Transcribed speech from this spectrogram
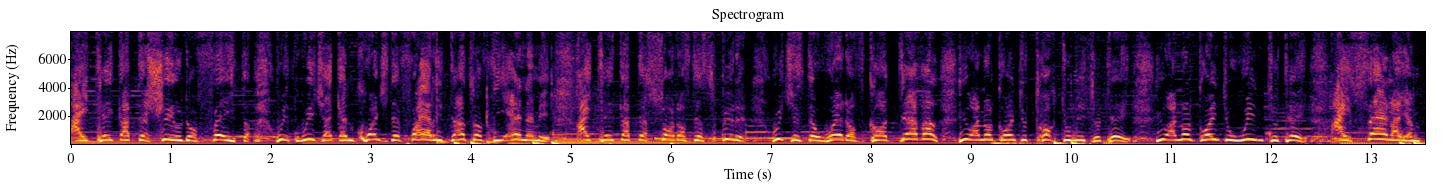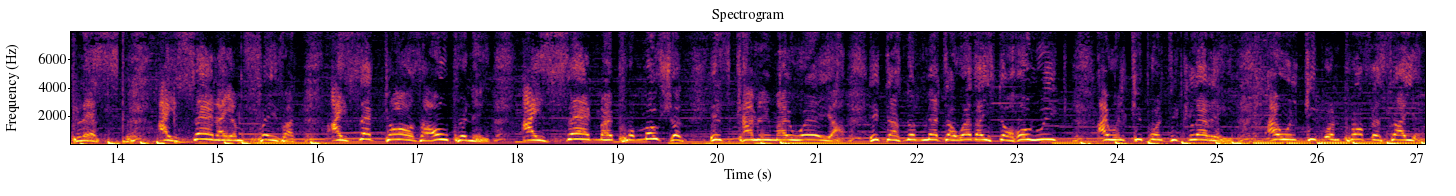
i take up the shield of faith with which i can quench the fiery darts of the enemy enemy. I take up the sword of the Spirit, which is the word of God. Devil, you are not going to talk to me today. You are not going to win today. I said I am blessed. I said I am favored. I said doors are opening. I said my promotion is coming my way. It does not matter whether it's the whole week. I will keep on declaring. I will keep on prophesying.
